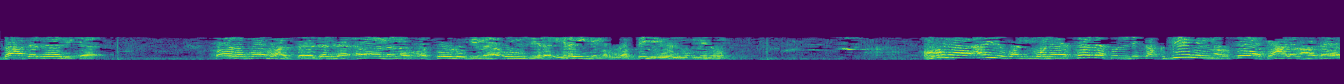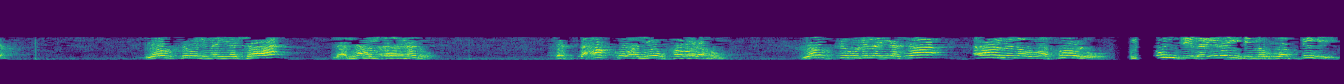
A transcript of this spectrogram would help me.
بعد ذلك قال الله عز وجل آمن الرسول بما أنزل إليه من ربه والمؤمنون. هنا أيضا مناسبة لتقديم المغفرة على العذاب. يغفر لمن يشاء لأنهم آمنوا. فاستحقوا أن يغفر لهم. يغفر لمن يشاء آمن الرسول أنزل إليه من ربه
